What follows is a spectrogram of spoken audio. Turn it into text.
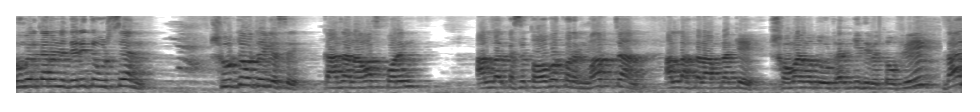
ঘুমের কারণে দেরিতে উঠছেন, সূর্য উঠে গেছে, কাজা নামাজ পড়েন, আল্লাহর কাছে তওবা করেন মাপ চান, আল্লাহ তালা আপনাকে সময় মতো উঠার কি দিবে তৌফিক? দান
